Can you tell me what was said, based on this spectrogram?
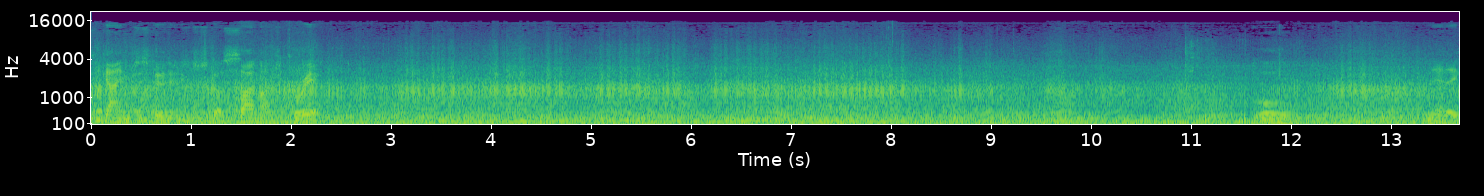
This game just feels, just got so much grip. Oh, nearly.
